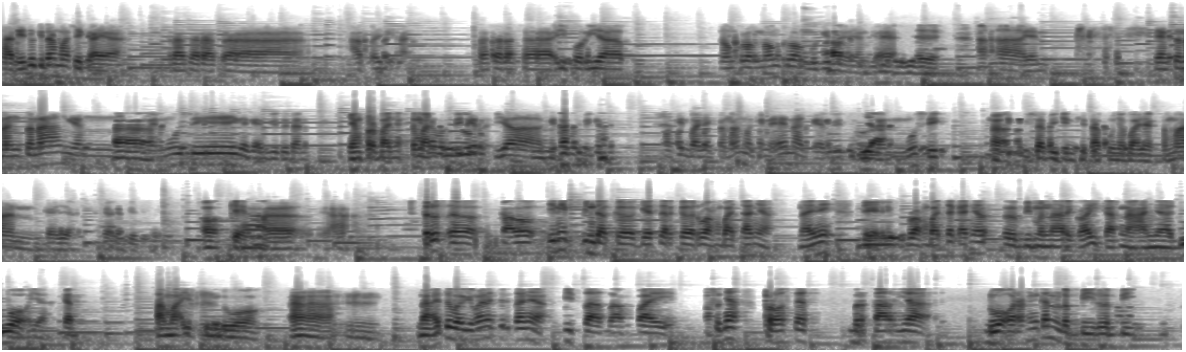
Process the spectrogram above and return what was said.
saat itu kita masih kayak rasa-rasa apa ini rasa-rasa euforia nongkrong-nongkrong begitu ya yang kayak uh, uh, yang yang senang-senang, yang uh, main musik kayak gitu dan yang perbanyak teman. Kita berpikir, ya kita berpikir makin banyak teman makin enak kayak gitu ya. dan musik musik uh. bisa bikin kita punya banyak teman kayak kayak gitu. Oke. Okay. Uh, ya. Terus uh, kalau ini pindah ke geser ke ruang bacanya. Nah ini di ruang baca kayaknya lebih menarik lagi karena hanya duo ya kan sama istri hmm, duo. Ah. Hmm. Nah itu bagaimana ceritanya bisa sampai maksudnya proses berkarya dua orang ini kan lebih lebih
